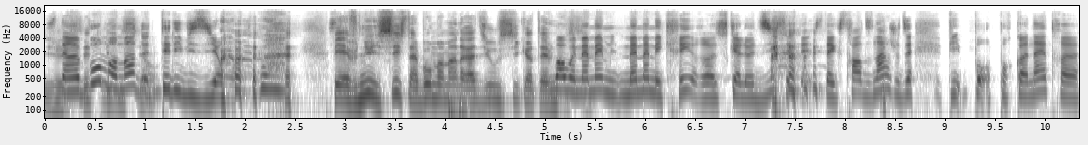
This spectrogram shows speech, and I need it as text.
C'était un beau moment de télévision. Puis elle est venue ici, c'est un beau moment de radio aussi quand elle est venue. Oui, mais même, même, même écrire euh, ce qu'elle a dit, c'était c'était extraordinaire. Je veux dire, puis pour, pour connaître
